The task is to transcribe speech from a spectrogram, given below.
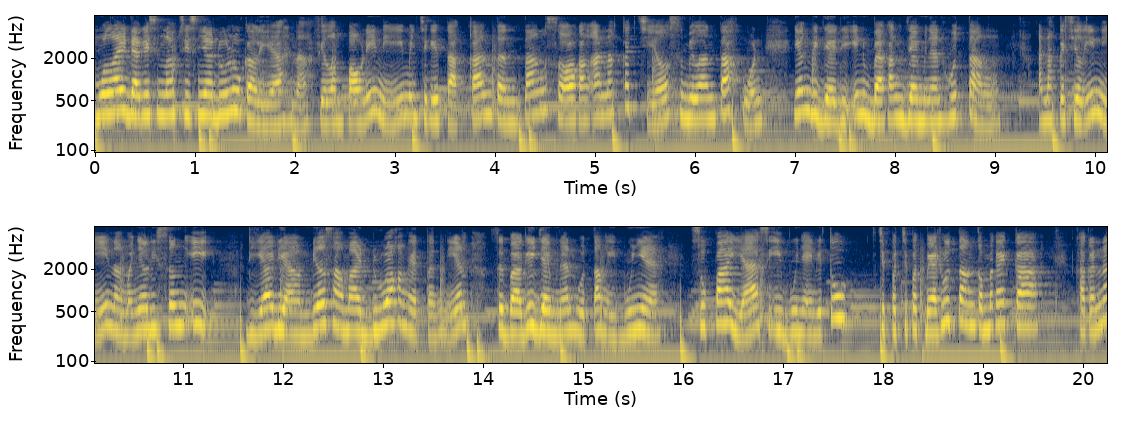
Mulai dari sinopsisnya dulu kali ya. Nah, film Paun ini menceritakan tentang seorang anak kecil 9 tahun yang dijadiin barang jaminan hutang. Anak kecil ini namanya Lee Seung I. Dia diambil sama dua kakek tenir sebagai jaminan hutang ibunya. Supaya si ibunya ini tuh cepet-cepet bayar hutang ke mereka. Karena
